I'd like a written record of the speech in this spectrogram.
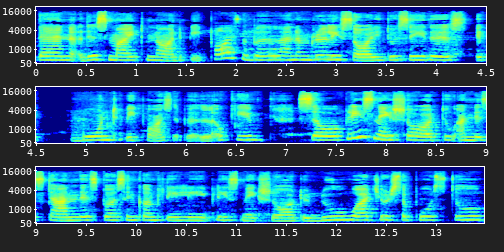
then this might not be possible. And i'm really sorry to say this. It won't be possible okay? So please make sure to understand this person completely. Please make sure to do what you're supposed to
